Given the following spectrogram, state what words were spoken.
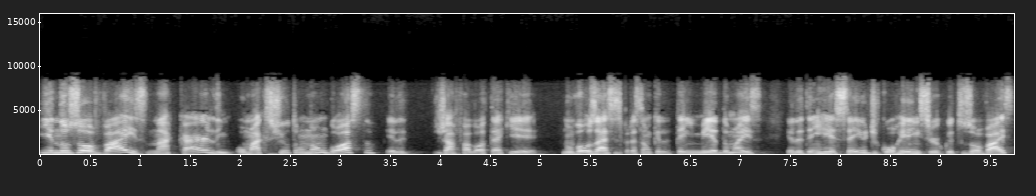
e nos ovais, na Carlin, o Max Chilton não gosta. Ele já falou até que. Não vou usar essa expressão que ele tem medo, mas ele tem receio de correr em circuitos ovais.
